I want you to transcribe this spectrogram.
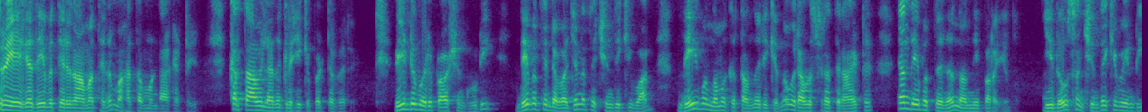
ത്രിയേക ദൈവത്തിരുനാമത്തിന് മഹത്വം ഉണ്ടാകട്ടെ കർത്താവിൽ അനുഗ്രഹിക്കപ്പെട്ടവർ വീണ്ടും ഒരു പ്രാവശ്യം കൂടി ദൈവത്തിന്റെ വചനത്തെ ചിന്തിക്കുവാൻ ദൈവം നമുക്ക് തന്നിരിക്കുന്ന ഒരു അവസരത്തിനായിട്ട് ഞാൻ ദൈവത്തിന് നന്ദി പറയുന്നു. ഈ ദിവസം ചിന്തയ്ക്ക് വേണ്ടി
